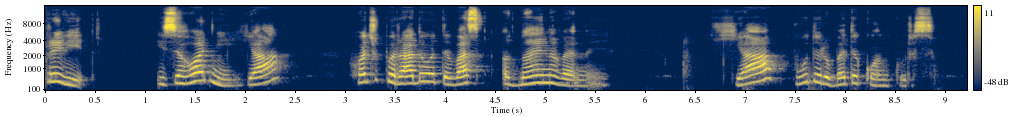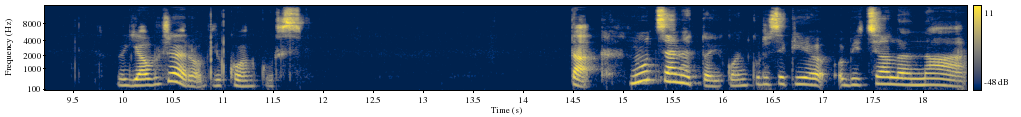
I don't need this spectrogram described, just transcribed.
Привіт! І сьогодні я хочу порадувати вас одною новиною. Я буду робити конкурс. Ну, я вже роблю конкурс. Так, ну це не той конкурс, який я обіцяла на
